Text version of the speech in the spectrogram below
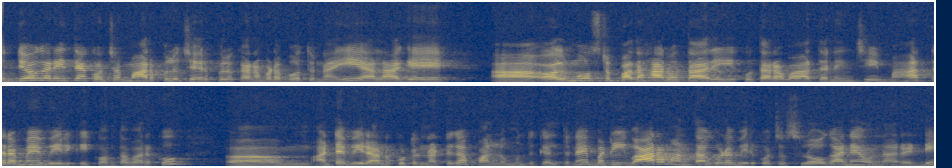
ఉద్యోగరీత్యా కొంచెం మార్పులు చేర్పులు కనబడబోతున్నాయి. అలాగే ఆల్మోస్ట్ పదహారో తారీఖు తర్వాత నుంచి మాత్రమే వీరికి కొంతవరకు అంటే వీరు అనుకుంటున్నట్టుగా పనులు ముందుకెళ్తున్నాయి. బట్ ఈ వారం అంతా కూడా వీరు కొంచెం స్లోగానే ఉన్నారండి.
